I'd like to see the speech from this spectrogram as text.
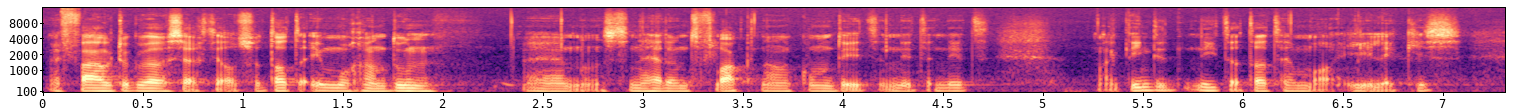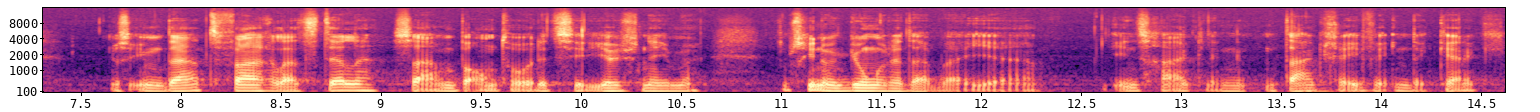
En fout ook wel gezegd, ja, als we dat eenmaal gaan doen, en dan is het een hellend vlak, dan komt dit en dit en dit. Maar ik denk niet dat dat helemaal eerlijk is. Dus inderdaad, vragen laten stellen, samen beantwoorden, het serieus nemen. Misschien ook jongeren daarbij inschakelen, een taak geven in de kerk.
